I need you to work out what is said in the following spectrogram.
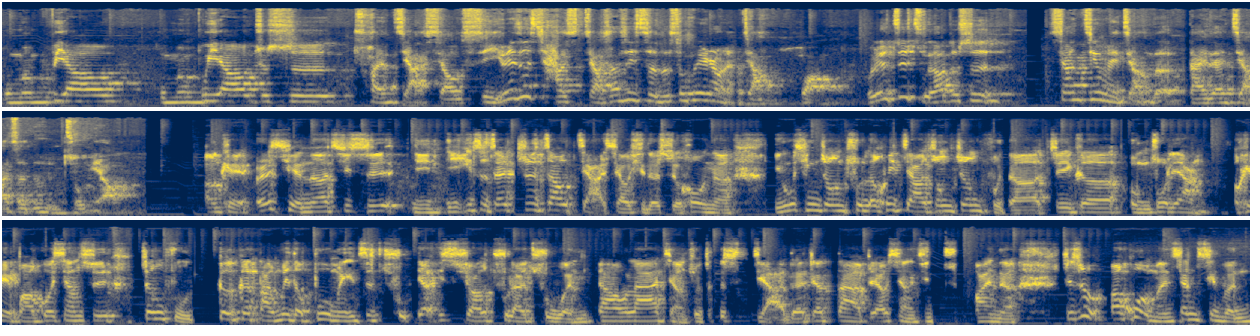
我们不要，我们不要就是传假消息，因为这假假消息真的是会让人家慌。我觉得最主要就是像静伟讲的，待在家真的很重要。OK，而且呢，其实你你一直在制造假消息的时候呢，你无形中除了会加重政府的这个工作量，OK，包括像是政府各个单位的部门一直出要一直需要出来出文告啦，讲说这个是假的，叫大家不要相信之外呢，其实包括我们像新闻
